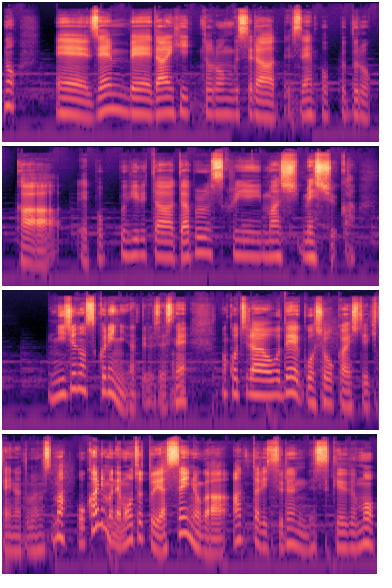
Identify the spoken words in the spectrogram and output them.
の、えー全米大ヒットロングセラーですね。ポップブロッカー、えーポップフィルターダブルスクリーンマッシュメッシュか。二重のスクリーンになってるやつですね。まあ、こちらをでご紹介していきたいなと思います。まあ、他にもね、もうちょっと安いのがあったりするんですけれども、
